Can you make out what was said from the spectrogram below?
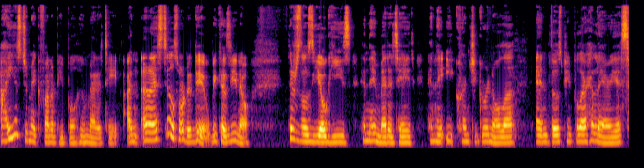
I used to make fun of people who meditate, and, and I still sort of do because, you know, there's those yogis and they meditate and they eat crunchy granola, and those people are hilarious.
